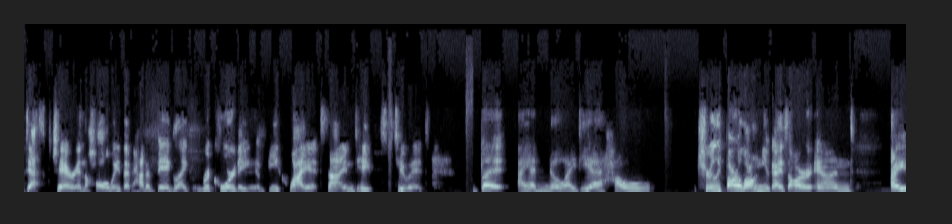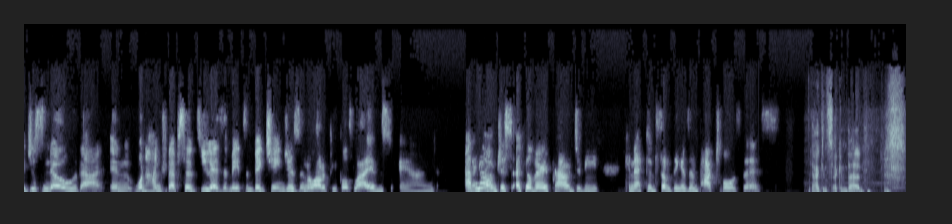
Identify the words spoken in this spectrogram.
desk chair in the hallway that had a big like recording be quiet sign taped to it but I had no idea how truly far along you guys are. And I just know that in 100 episodes, you guys have made some big changes in a lot of people's lives. And I don't know, I'm just, I feel very proud to be connected to something as impactful as this. Yeah, I can second that.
